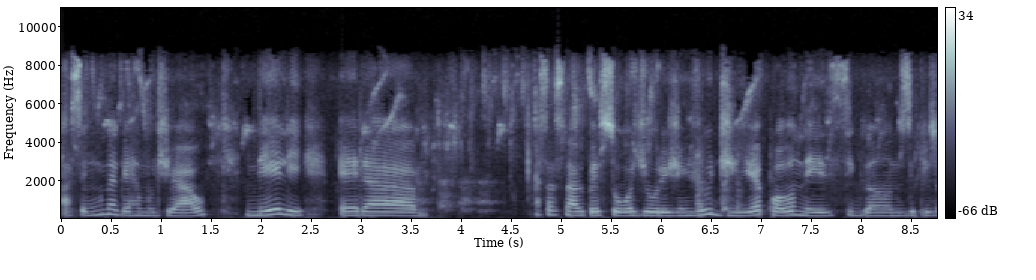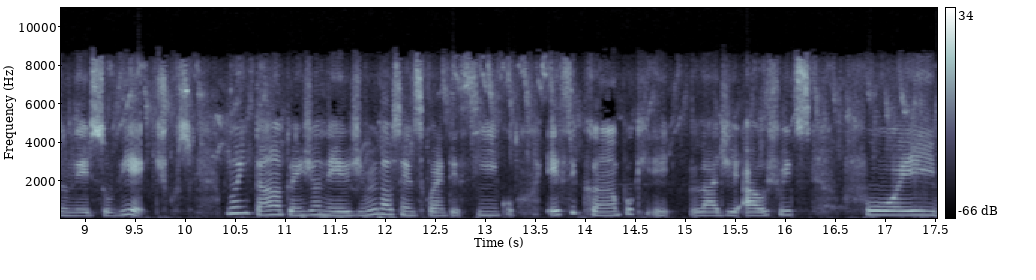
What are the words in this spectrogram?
a Segunda Guerra Mundial. Nele era assassinado pessoas de origem judia, poloneses, ciganos e prisioneiros soviéticos. No entanto, em janeiro de 1945, esse campo que, lá de Auschwitz foi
